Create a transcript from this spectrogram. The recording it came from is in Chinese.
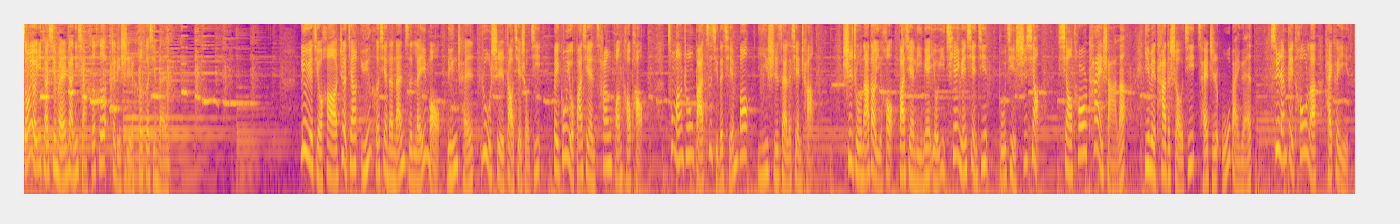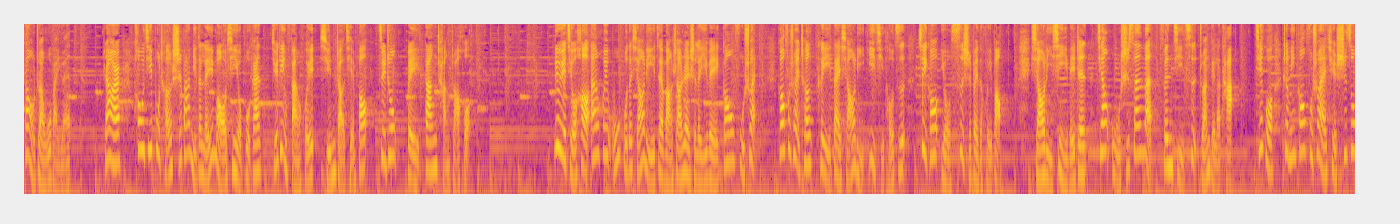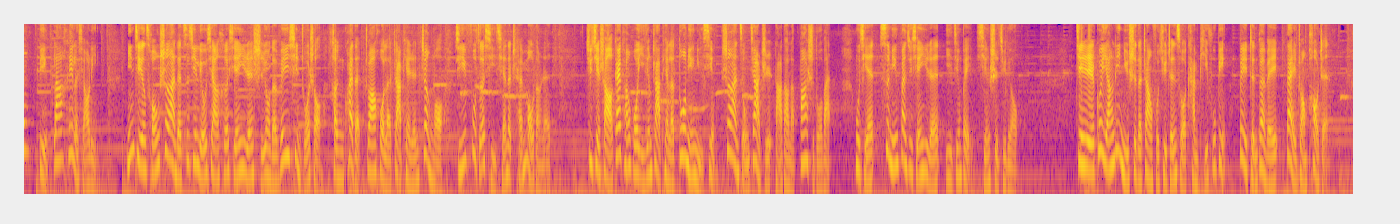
总有一条新闻让你想呵呵，这里是呵呵新闻。六月九号，浙江云和县的男子雷某凌晨入室盗窃手机，被工友发现仓皇逃跑，匆忙中把自己的钱包遗失在了现场。失主拿到以后，发现里面有一千元现金，不禁失笑：小偷太傻了，因为他的手机才值五百元，虽然被偷了，还可以倒赚五百元。然而，偷鸡不成蚀把米的雷某心有不甘，决定返回寻找钱包，最终被当场抓获。六月九号，安徽芜湖的小李在网上认识了一位高富帅，高富帅称可以带小李一起投资，最高有四十倍的回报。小李信以为真，将五十三万分几次转给了他，结果这名高富帅却失踪，并拉黑了小李。民警从涉案的资金流向和嫌疑人使用的微信着手，很快地抓获了诈骗人郑某及负责洗钱的陈某等人。据介绍，该团伙已经诈骗了多名女性，涉案总价值达到了八十多万。目前，四名犯罪嫌疑人已经被刑事拘留。近日，贵阳厉女士的丈夫去诊所看皮肤病，被诊断为带状疱疹，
